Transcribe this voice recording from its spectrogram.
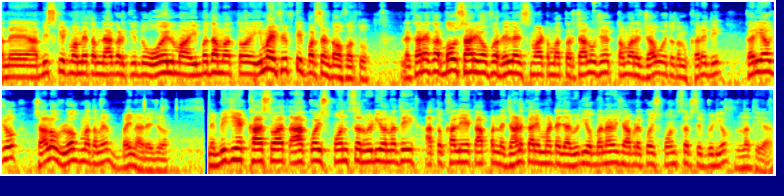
અને આ બિસ્કિટમાં મેં તમને આગળ કીધું, ઓઇલમાં એ બધામાં તો એમાંય ફિફ્ટી પર્સન્ટ ઓફ હતું. એટલે ખરેખર બહુ સારી ઓફર રિલાયન્સ સ્માર્ટમાં અત્યારે ચાલુ છે. તમારે જવું હોય તો તમે ખરીદી. કરી આવજો. ચાલો વ્લોગમાં તમે બન્યા રહેજો. અને બીજી એક ખાસ વાત આ કોઈ સ્પોન્સર વીડિયો નથી. આ તો ખાલી એક આપણને જાણકારી માટે જ આ વીડિયો બનાવી છે. આપણે કોઈ સ્પોન્સરશિપ વીડિયો નથી આ.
